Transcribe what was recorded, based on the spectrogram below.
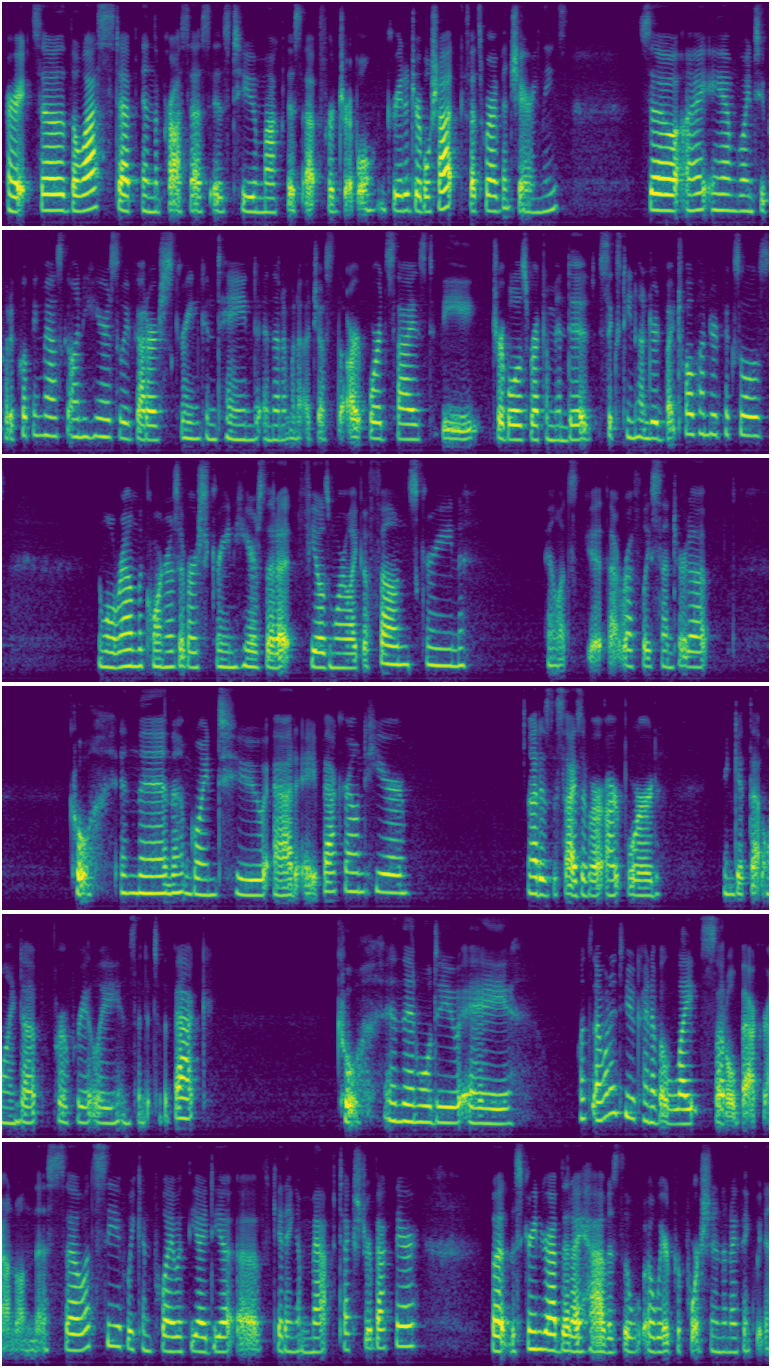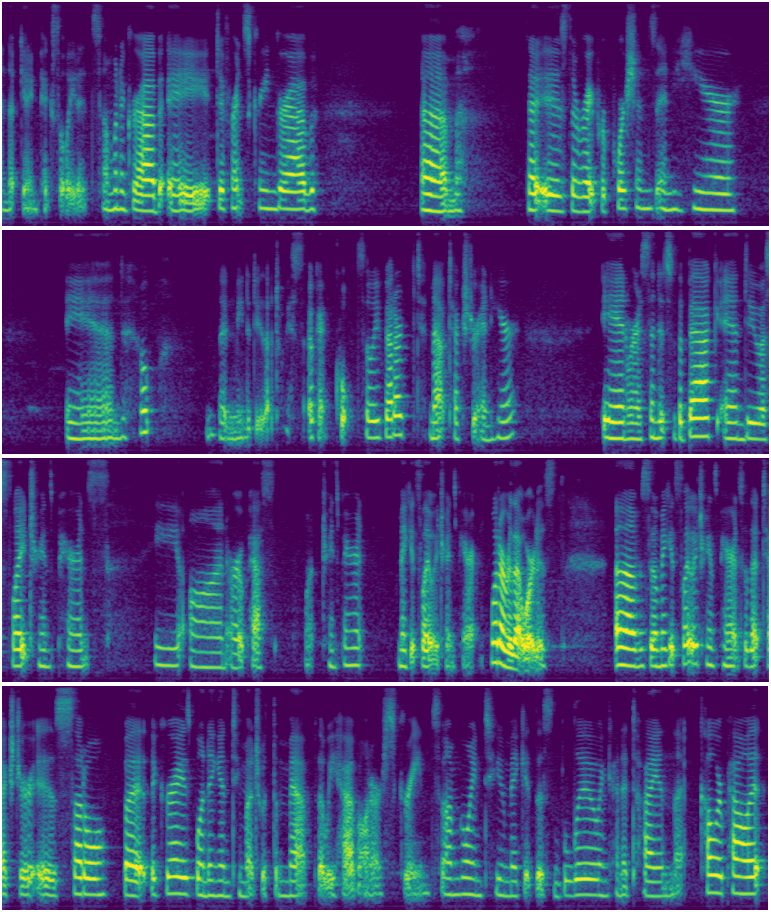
Alright, so the last step in the process is to mock this up for Dribbble and create a Dribbble shot because that's where I've been sharing these. So I am going to put a clipping mask on here so we've got our screen contained and then I'm going to adjust the artboard size to be Dribbble's recommended 1600 by 1200 pixels. And we'll round the corners of our screen here so that it feels more like a phone screen. And let's get that roughly centered up. Cool. And then I'm going to add a background here. That is the size of our artboard and get that lined up appropriately and send it to the back. Cool. And then we'll do a, let's, I want to do kind of a light subtle background on this. So let's see if we can play with the idea of getting a map texture back there. But the screen grab that I have is the, a weird proportion and I think we'd end up getting pixelated. So I'm going to grab a different screen grab um, that is the right proportions in here. And, oh, didn't mean to do that twice. Okay, cool. So we've got our map texture in here. And we're going to send it to the back and do a slight transparency on, or opaque, what, transparent? Make it slightly transparent, whatever that word is. Um, so make it slightly transparent so that texture is subtle, but the gray is blending in too much with the map that we have on our screen. So I'm going to make it this blue and kind of tie in that color palette.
